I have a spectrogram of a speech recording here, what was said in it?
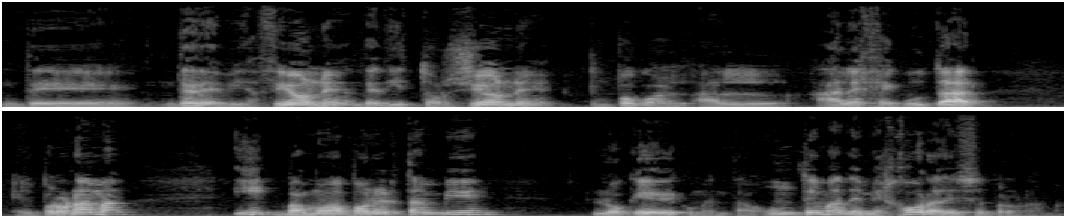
de, desviaciones, de distorsiones, un poco al, al, ejecutar el programa, y vamos a poner también lo que he comentado, un tema de mejora de ese programa.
